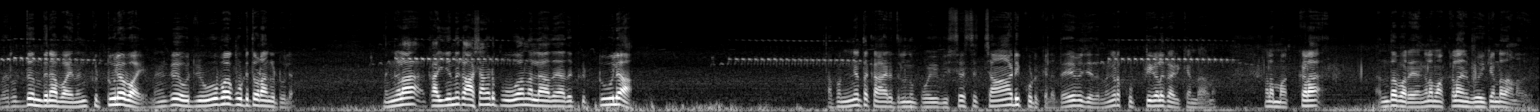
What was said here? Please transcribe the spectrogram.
വെറുതെ എന്തിനാ ബായ്? നിങ്ങൾക്ക് കിട്ടൂല ബായ്. നിങ്ങൾക്ക് ഒരു രൂപ കൂട്ടിത്തൊടാൻ കിട്ടൂല. നിങ്ങളെ കയ്യിൽ നിന്ന് കാശ് അങ്ങോട്ട് പോവാന്നല്ലാതെ അത് കിട്ടൂല. അപ്പം ഇങ്ങനത്തെ കാര്യത്തിലൊന്നും പോയി വിശ്വസിച്ച് ചാടിക്കൊടുക്കല്ല. ദയവ് ചെയ്തിട്ട് നിങ്ങളുടെ കുട്ടികൾ കഴിക്കേണ്ടതാണ്. നിങ്ങളെ മക്കളെ എന്താ പറയുക നിങ്ങളെ മക്കളെ അനുഭവിക്കേണ്ടതാണത്.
